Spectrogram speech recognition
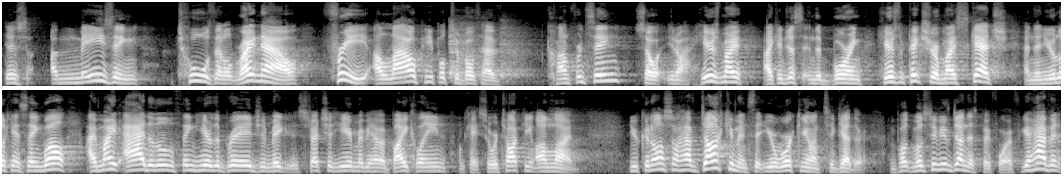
there's amazing tools that right now, free, allow people to both have conferencing. So, you know, here's my, I can just, in the boring, here's a picture of my sketch, and then you're looking at saying, well, I might add a little thing here, the bridge, and make stretch it here, maybe have a bike lane. Okay, so we're talking online. You can also have documents that you're working on together. Most of you have done this before. If you haven't,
